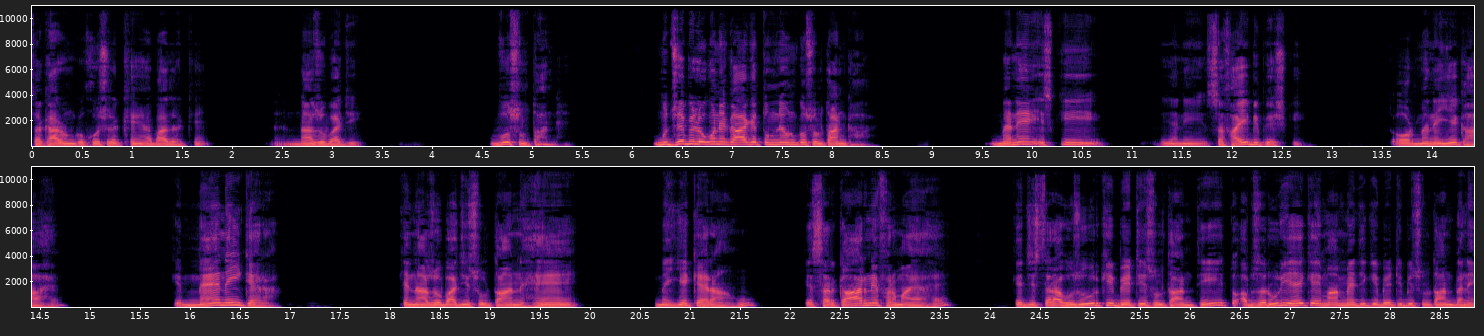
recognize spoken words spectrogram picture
سرکار ان کو خوش رکھیں، آباد رکھیں، نازو باجی، وہ سلطان ہے مجھ سے بھی لوگوں نے کہا کہ تم نے ان کو سلطان کہا ہے۔ میں نے اس کی یعنی صفائی بھی پیش کی اور میں نے یہ کہا ہے کہ میں نہیں کہہ رہا کہ نازو باجی سلطان ہیں۔ میں یہ کہہ رہا ہوں کہ سرکار نے فرمایا ہے کہ جس طرح حضور کی بیٹی سلطان تھی، تو اب ضروری ہے کہ امام مہدی کی بیٹی بھی سلطان بنے۔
